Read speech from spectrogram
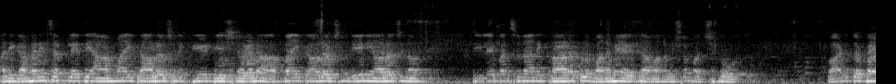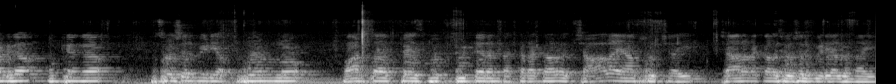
అది గమనించట్లయితే ఆ అమ్మాయికి ఆలోచన క్రియేట్ చేసిన వాళ్ళు ఆ అబ్బాయికి ఆలోచన లేని ఆలోచన తెలియపరచడానికి కారకులు మనమే అవుతామన్న విషయం మర్చిపోవద్దు. వాటితో పాటుగా ముఖ్యంగా సోషల్ మీడియా ఫోన్లో వాట్సాప్ ఫేస్బుక్ ట్విట్టర్ అని రకరకాల చాలా యాప్స్ వచ్చాయి. చాలా రకాల సోషల్ మీడియాలు ఉన్నాయి.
